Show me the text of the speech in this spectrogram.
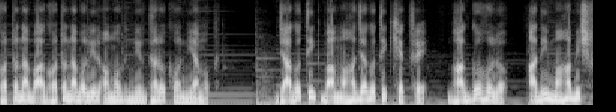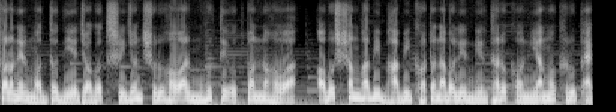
ঘটনা বা ঘটনাবলীর অমোঘ নির্ধারক ও নিয়ামক। জাগতিক বা মহাজাগতিক ক্ষেত্রে, ভাগ্য হল, আদি মহাবিস্ফোরণের মধ্য দিয়ে জগৎ সৃজন শুরু হওয়ার মুহূর্তে উৎপন্ন হওয়া, অবশ্যম্ভাবী ভাবী ঘটনাবলীর নির্ধারক ও নিয়ামক রূপ এক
